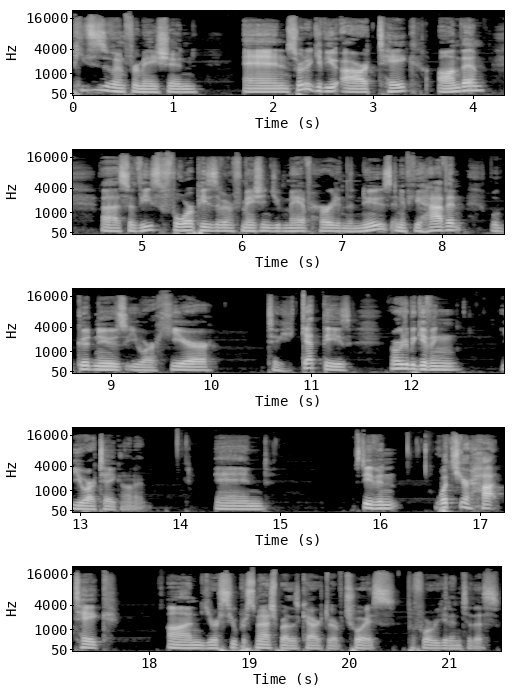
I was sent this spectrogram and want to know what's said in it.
pieces of information and sort of give you our take on them. Uh, so these four pieces of information you may have heard in the news, and if you haven't, well, good news, you are here to get these. We're going to be giving you our take on it. And Stephen, what's your hot take on your Super Smash Brothers character of choice before we get into this?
